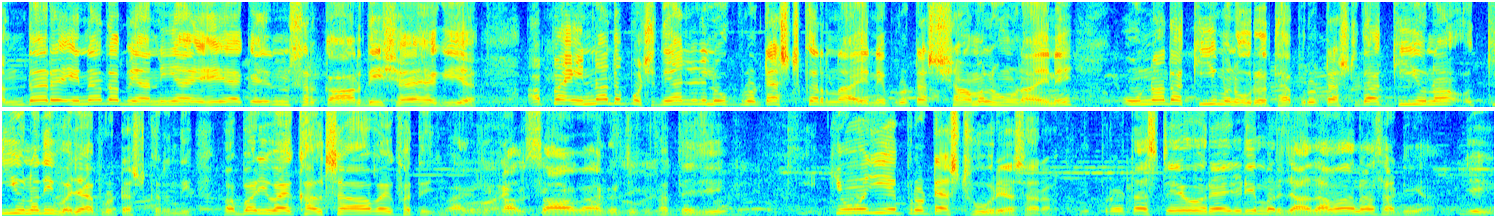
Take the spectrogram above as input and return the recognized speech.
ਅੰਦਰ ਇਹਨਾਂ ਦਾ ਬਿਆਨੀਆ ਇਹ ਹੈ ਕਿ ਜਿਹਨੂੰ ਸਰਕਾਰ ਦੀ ਸ਼ਹਿ ਹੈਗੀ ਹੈ ਆਪਾਂ ਇਹਨਾਂ ਤੋਂ ਪੁੱਛਦੇ ਹਾਂ ਜਿਹੜੇ ਲੋਕ ਪ੍ਰੋਟੈਸਟ ਕਰਨ ਆਏ ਨੇ ਪ੍ਰੋਟੈਸਟ ਸ਼ਾਮਲ ਹੋਣ ਆਏ ਨੇ ਉਹਨਾਂ ਦਾ ਕੀ ਮਨੋਰਥ ਹੈ ਪ੍ਰੋਟੈਸਟ ਦਾ ਕੀ ਉਹਨਾਂ ਕੀ ਉਹਨਾਂ ਦੀ ਵਜ੍ਹਾ ਹੈ ਪ੍ਰੋਟੈਸਟ ਕਰਨ ਦੀ? ਬਾਬਾ ਜੀ ਵਾਹਿ ਖਾਲਸਾ ਵਾਹਿ ਫਤਿਹ ਜੀ। ਵਾਹਿਗੁਰੂ ਜੀ ਖਾਲਸਾ ਵਾਹਿਗੁਰੂ ਜੀ ਕੀ ਫਤਿਹ ਜੀ। ਕਿਉਂ ਜੀ ਇਹ ਪ੍ਰੋਟੈਸਟ ਹੋ ਰਿਹਾ ਸਾਰਾ? ਇਹ ਪ੍ਰੋਟੈਸਟ ਇਹ ਹੋ ਰਿਹਾ ਜਿਹੜੀ ਮਰਜ਼ਾਦਾਵਾਂ ਨਾ ਸਾਡੀਆਂ। ਜੀ।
